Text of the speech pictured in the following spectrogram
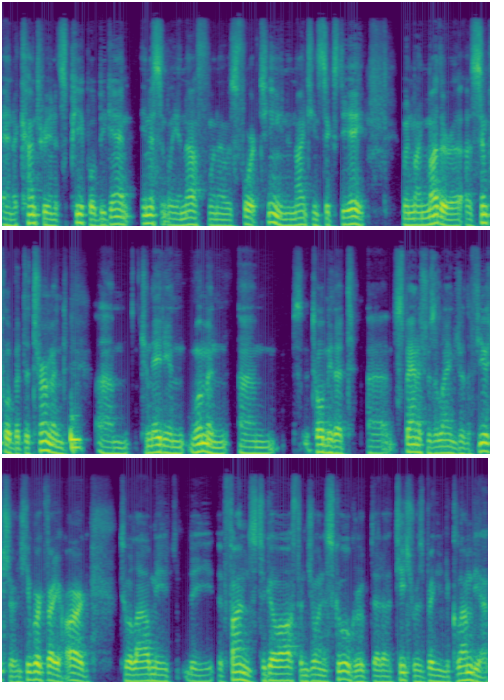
and a country and its people began innocently enough when I was 14 in 1968, when my mother, a, a simple but determined um, Canadian woman, um, told me that uh, Spanish was the language of the future. And she worked very hard to allow me the, the funds to go off and join a school group that a teacher was bringing to Colombia.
